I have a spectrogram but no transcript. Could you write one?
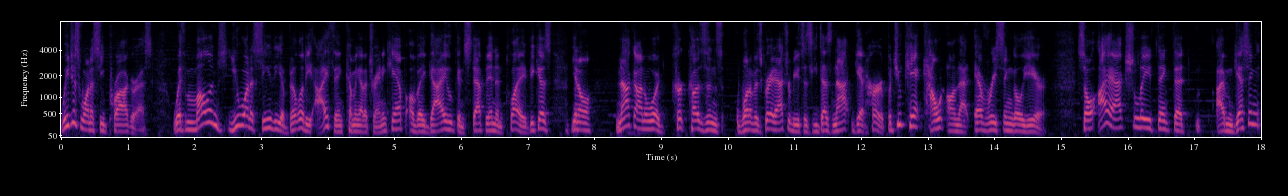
We just want to see progress. With Mullens, you want to see the ability, I think, coming out of training camp of a guy who can step in and play because, you know, knock on wood, Kirk Cousins, one of his great attributes is he does not get hurt, but you can't count on that every single year. So I actually think that I'm guessing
